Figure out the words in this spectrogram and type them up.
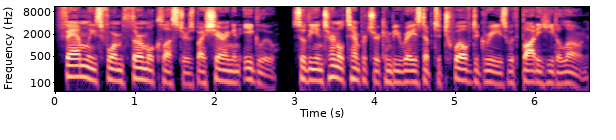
Families form thermal clusters by sharing an igloo, so the internal temperature can be raised up to 12 degrees with body heat alone.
